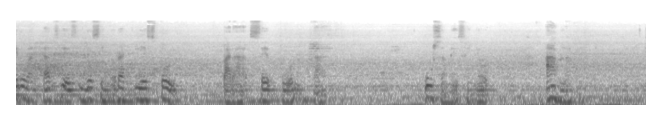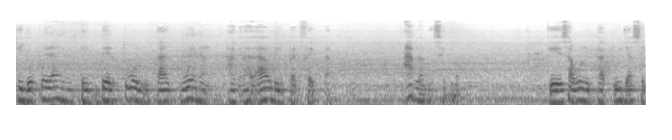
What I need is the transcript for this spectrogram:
que levantarse y decirle, Señor, aquí estoy para hacer tu voluntad. Úsame, Señor. Háblame, que yo pueda entender tu voluntad buena, agradable y perfecta. Háblame, Señor, que esa voluntad tuya se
